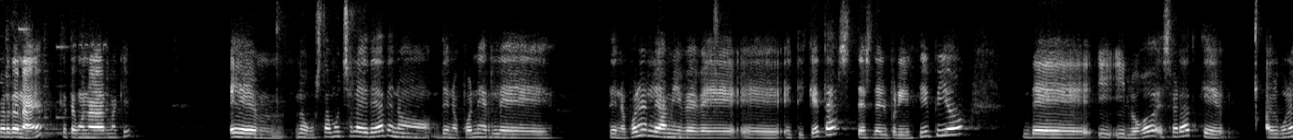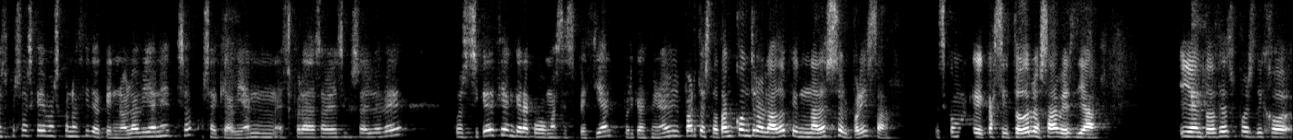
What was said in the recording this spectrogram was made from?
Perdona, ¿eh? que tengo una alarma aquí. em, me gusta mucho la idea de no, de no, ponerle, de no ponerle a mi bebé eh, etiquetas desde el principio. De, y, luego es verdad que algunas personas que habíamos conocido que no lo habían hecho, o sea, que habían esperado saber el sexo del bebé, pues sí que decían que era como más especial, porque al final el parto está tan controlado que nada es sorpresa. Es como que casi todo lo sabes ya. Y entonces pues dijo,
